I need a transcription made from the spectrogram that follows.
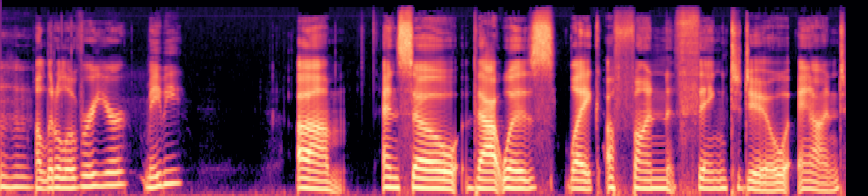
Mm-hmm. a little over a year, maybe. Um, and so that was like a fun thing to do. And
